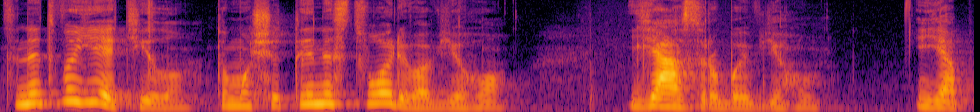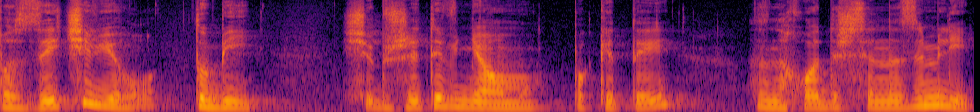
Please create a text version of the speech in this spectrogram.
Це не твоє тіло, тому що ти не створював його. Я зробив його, і я позичив його тобі, щоб жити в ньому, поки ти знаходишся на землі.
